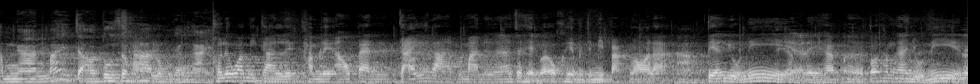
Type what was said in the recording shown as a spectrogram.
ทำงานไหมจะเอาตู้เสื้อผ้าลงยังไง เขาเรียกว่ามีการทำเลเยอร์แปลนไกด์ไลน์ประมาณนึงนะจะเห็นว่าโอเคมันจะมีปลั๊กรอละอ่า เตียงอยู่นี่เตียงอะไรครับเออโต๊ะทำงานอยู่นี่อะไร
